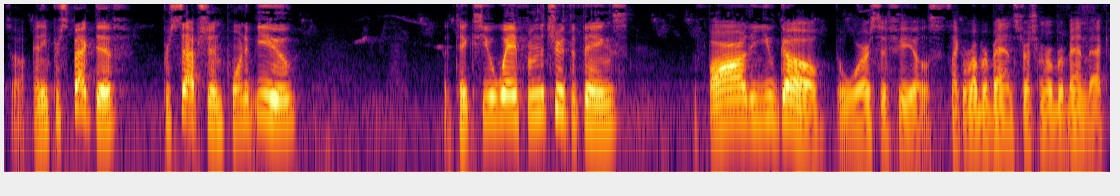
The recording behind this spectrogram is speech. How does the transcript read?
So any perspective, perception, point of view that takes you away from the truth of things, the farther you go, the worse it feels. It's like a rubber band, stretching a rubber band back.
